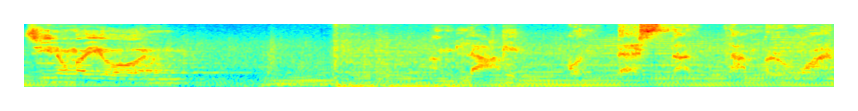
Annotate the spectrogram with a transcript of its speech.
Sino ngayon ang lucky contestant number one?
